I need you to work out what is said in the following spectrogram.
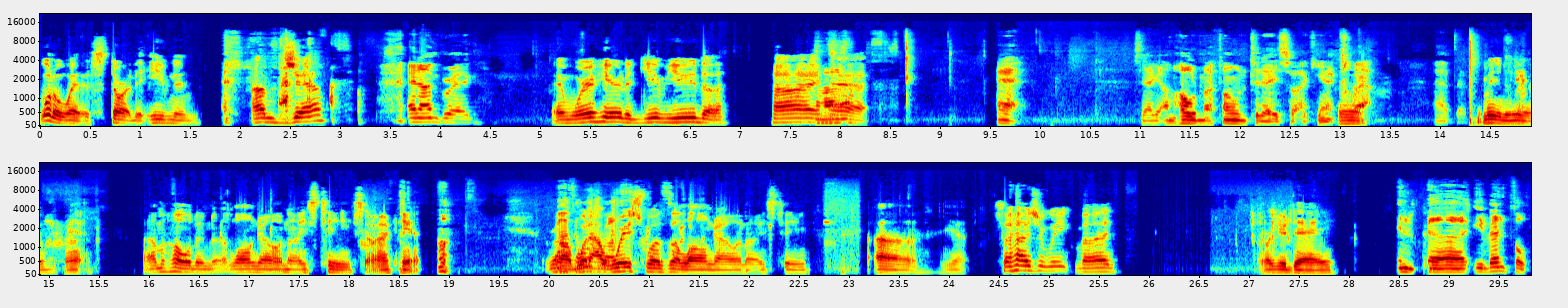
What a way to start the evening. I'm Jeff, and I'm Greg. and we're here to give you the high Hi. hat. Hat. See, I, I'm holding my phone today, so I can't clap. I have that. me neither. Uh, I'm holding a Long Island iced tea, so I can't. Rock what I wish was a Long Island iced tea. Uh, yeah. So how's your week, bud? Or your day? In, uh, eventful.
